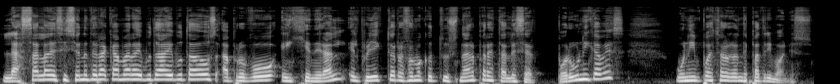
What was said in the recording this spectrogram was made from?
La sala de sesiones de la Cámara de Diputadas y Diputados aprobó en general el proyecto de reforma constitucional para establecer, por única vez, un impuesto a los grandes patrimonios.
